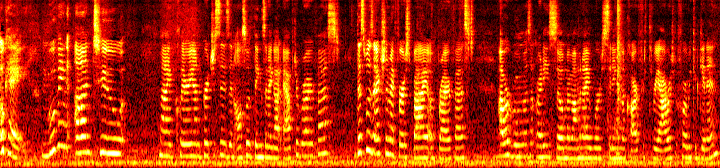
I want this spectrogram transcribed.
Okay, moving on to my Clarion purchases and also things that I got after Breyerfest. This was actually my first buy of Breyerfest. Our room wasn't ready, so my mom and I were sitting in the car for three hours before we could get in.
